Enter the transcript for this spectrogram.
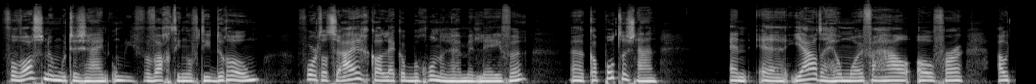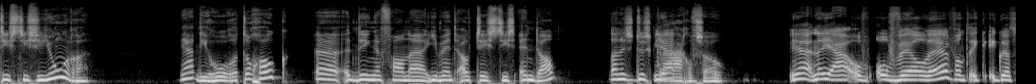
volwassenen moeten zijn om die verwachting of die droom voordat ze eigenlijk al lekker begonnen zijn met leven, uh, kapot te slaan. En uh, jij had een heel mooi verhaal over autistische jongeren. Ja, die horen toch ook uh, dingen van je bent autistisch en dan? Dan is het dus klaar ja. of zo. Ja, nou ja, of, of wel, hè. Want ik, ik dat,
